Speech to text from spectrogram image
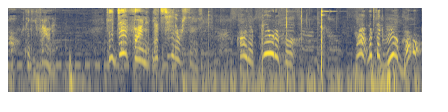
Oh, I think he found it. He did find it. Let's see those things. Oh, they're beautiful. Wow, it looks like real gold.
